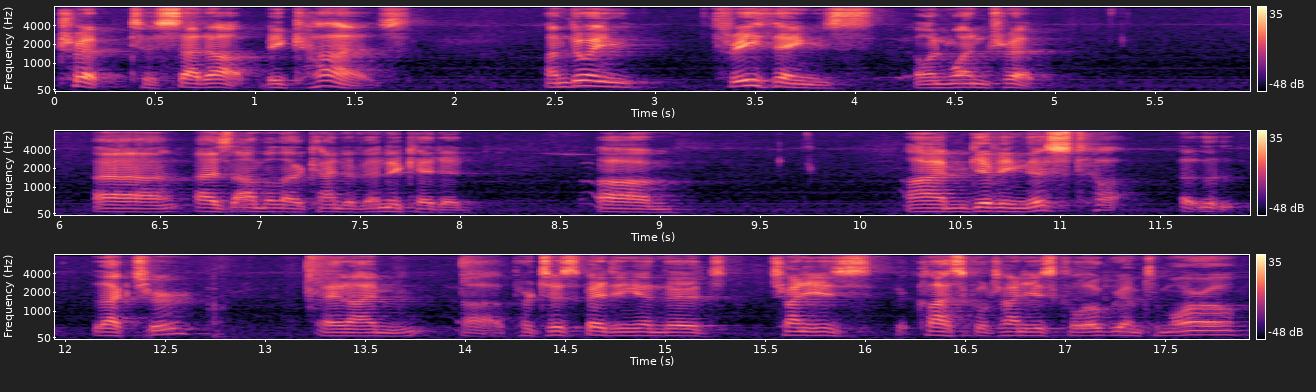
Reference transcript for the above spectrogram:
trip to set up because I'm doing three things on one trip, uh, as Amala kind of indicated. Um, I'm giving this talk, lecture, and I'm uh, participating in the Chinese classical Chinese colloquium tomorrow,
